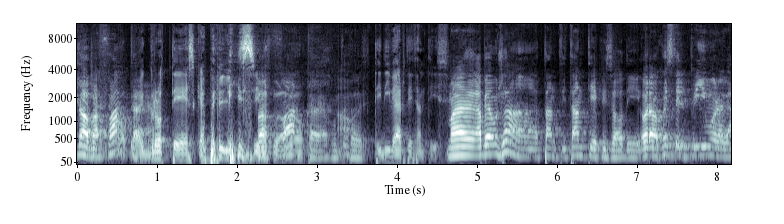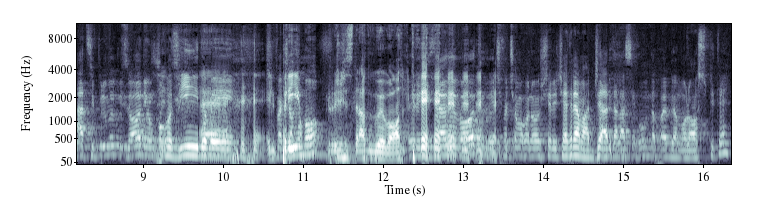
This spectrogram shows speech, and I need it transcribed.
No, va fatta, È eh. grottesca, è bellissima. Va proprio. fatta, eh, No, così. ti diverti tantissimo. Ma abbiamo già tanti, tanti episodi. Ora, questo è il primo, ragazzi. Il primo episodio è un po' Sì. così. Dove Eh, il facciamo- primo registrato due volte. registrato due volte dove ci facciamo conoscere, eccetera. Ma già dalla seconda poi abbiamo l'ospite.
